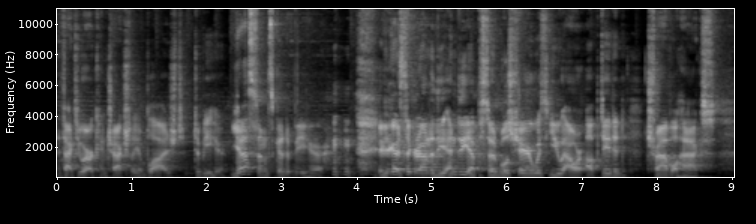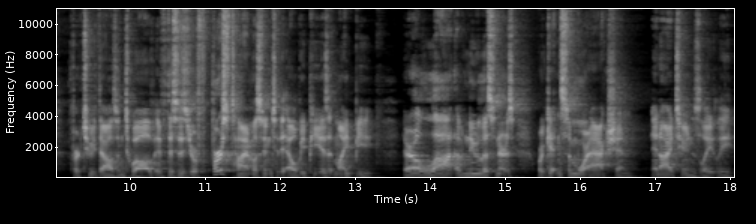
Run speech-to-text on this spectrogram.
In fact, you are contractually obliged to be here. Yes, and it's good to be here. if you guys stick around to the end of the episode, we'll share with you our updated travel hacks for 2012. If this is your first time listening to the LBP, as it might be, there are a lot of new listeners. We're getting some more action in iTunes lately.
